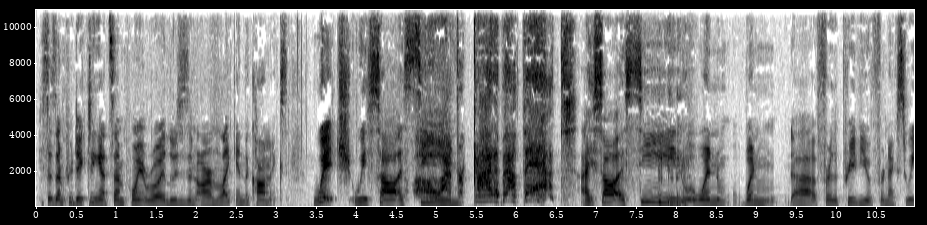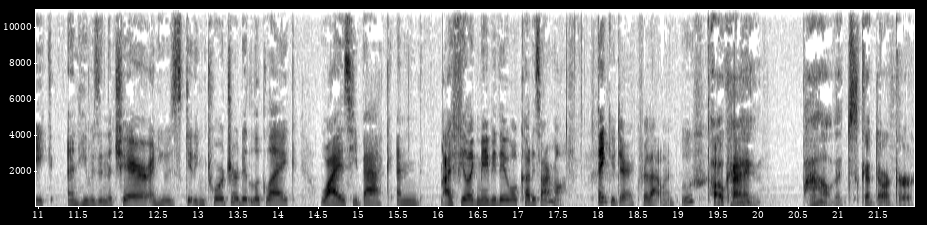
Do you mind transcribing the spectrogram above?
He says I'm predicting at some point Roy loses an arm, like in the comics, which we saw a scene. Oh, I forgot about that. I saw a scene when when uh, for the preview for next week, and he was in the chair and he was getting tortured. It looked like. Why is he back? And I feel like maybe they will cut his arm off. Thank you, Derek, for that one. Okay. Wow, that just got darker.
